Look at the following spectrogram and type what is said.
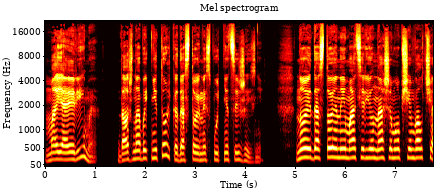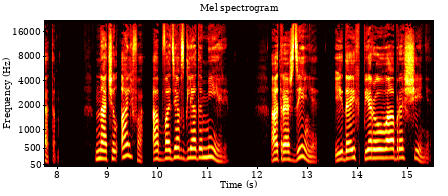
«Моя Эрима должна быть не только достойной спутницей жизни, но и достойной матерью нашим общим волчатам», — начал Альфа, обводя взглядом Миэри. «От рождения и до их первого обращения.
